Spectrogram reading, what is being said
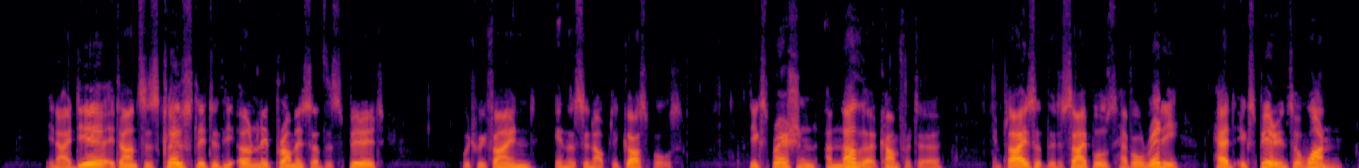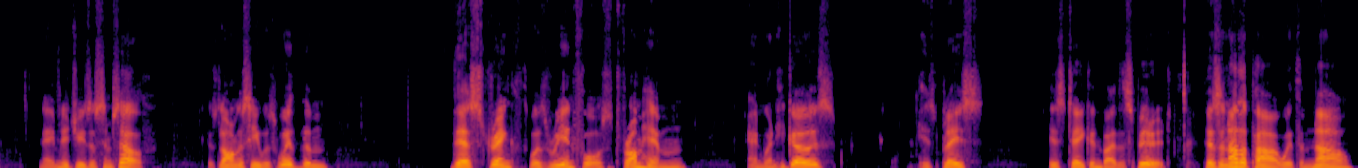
In idea, it answers closely to the only promise of the Spirit which we find in the Synoptic Gospels. The expression another comforter implies that the disciples have already had experience of one, namely Jesus himself. As long as he was with them, their strength was reinforced from him, and when he goes, his place is taken by the Spirit. There's another power with them now,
